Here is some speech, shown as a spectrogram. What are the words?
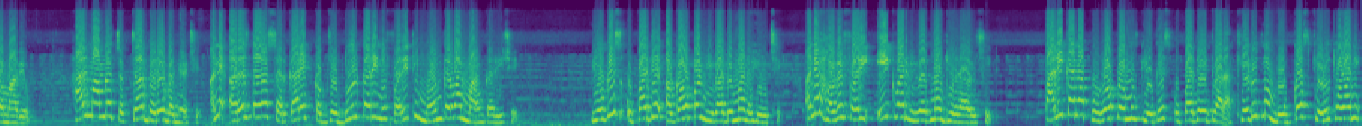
જમાવ્યો. હાલ મામલો ચકચાર ભર્યો બન્યો છે અને અરજદારો સરકારે કબજો દૂર કરીને ફરીથી નોંધ કરવા માંગ કરી છે. યોગેશ ઉપાધ્યાય અગાઉ પણ વિવાદોમાં રહ્યો છે અને હવે ફરી એકવાર વિવાદમાં ઘેરાયો છે. પાલિકાના પૂર્વ પ્રમુખ યોગેશ ઉપાધ્યાય દ્વારા ખેડૂતનો બોગસ ખેડૂત હોવાની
